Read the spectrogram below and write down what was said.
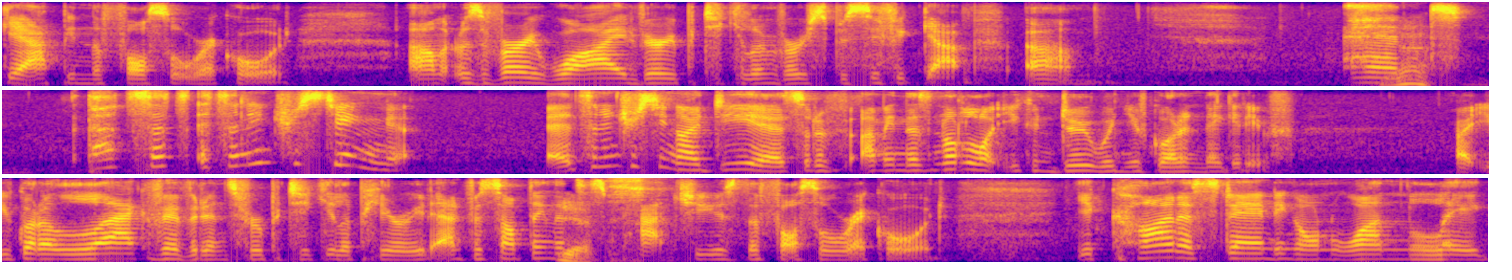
gap in the fossil record. Um, it was a very wide, very particular, and very specific gap. Um, and yeah. that's that's it's an interesting it's an interesting idea. Sort of, I mean, there's not a lot you can do when you've got a negative. Right? You've got a lack of evidence for a particular period, and for something that's yes. as patchy as the fossil record, you're kind of standing on one leg,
